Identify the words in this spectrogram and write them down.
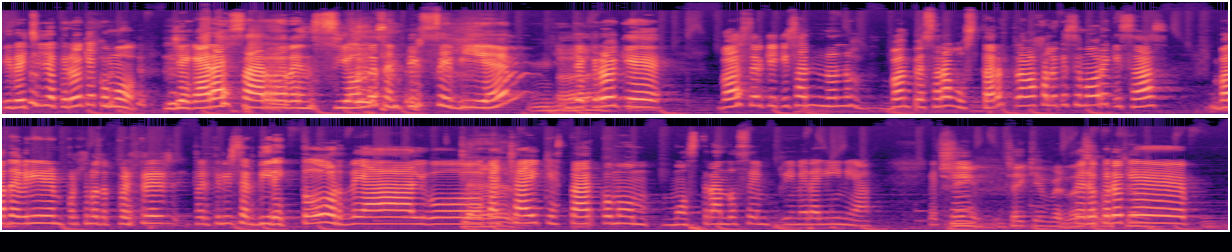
Y de hecho yo creo que como llegar a esa redención de sentirse bien, yo creo que va a hacer que quizás no nos va a empezar a gustar trabajar lo que se mueve, quizás va a devenir, en, por ejemplo, preferir, preferir ser director de algo, Claro. ¿cachai? Que estar como mostrándose en primera línea. ¿cachai? Sí, sí, que es verdad. Pero creo cuestión. que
